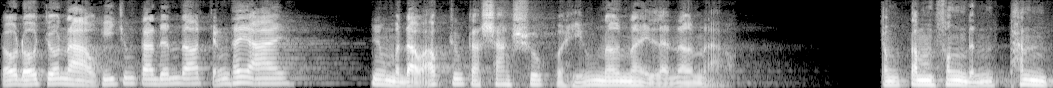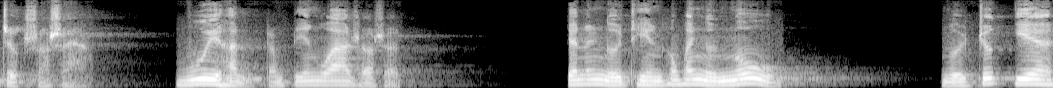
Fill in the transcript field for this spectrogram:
Độ độ chỗ nào khi chúng ta đến đó chẳng thấy ai, nhưng mà đầu óc chúng ta sang suốt và hiểu nơi này là nơi nào. Trong tâm phân định thanh trực rõ ràng, vui hành trong tiếng hoa rõ rệt cho nên người thiền không phải người ngu. Người trước kia,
